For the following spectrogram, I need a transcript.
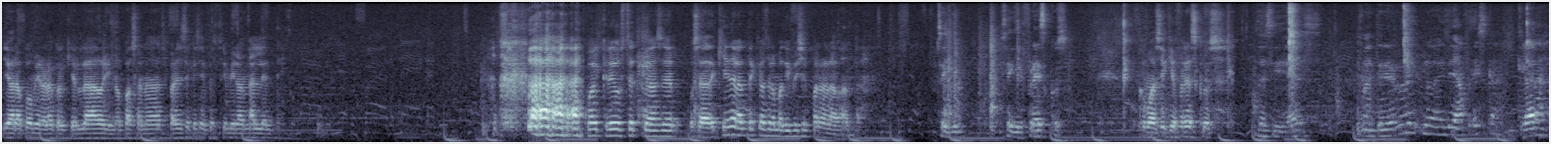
Y ahora puedo mirar a cualquier lado y no pasa nada. Parece que siempre estoy mirando al lente. ¿Cuál cree usted que va a ser, o sea, de aquí en adelante qué va a ser lo más difícil para la banda? Seguir, seguir frescos. Como así que frescos. Las ideas. Mantener una idea fresca y clara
